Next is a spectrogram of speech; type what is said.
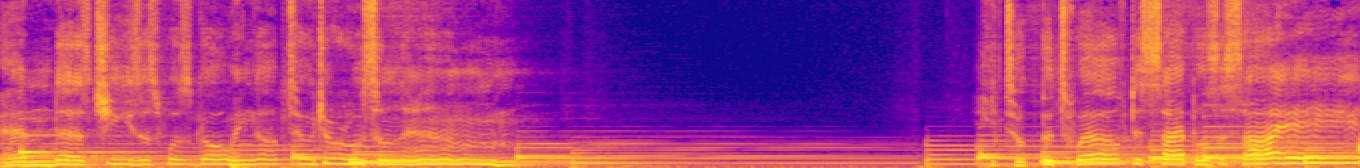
And as Jesus was going up to Jerusalem, he took the twelve disciples aside.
